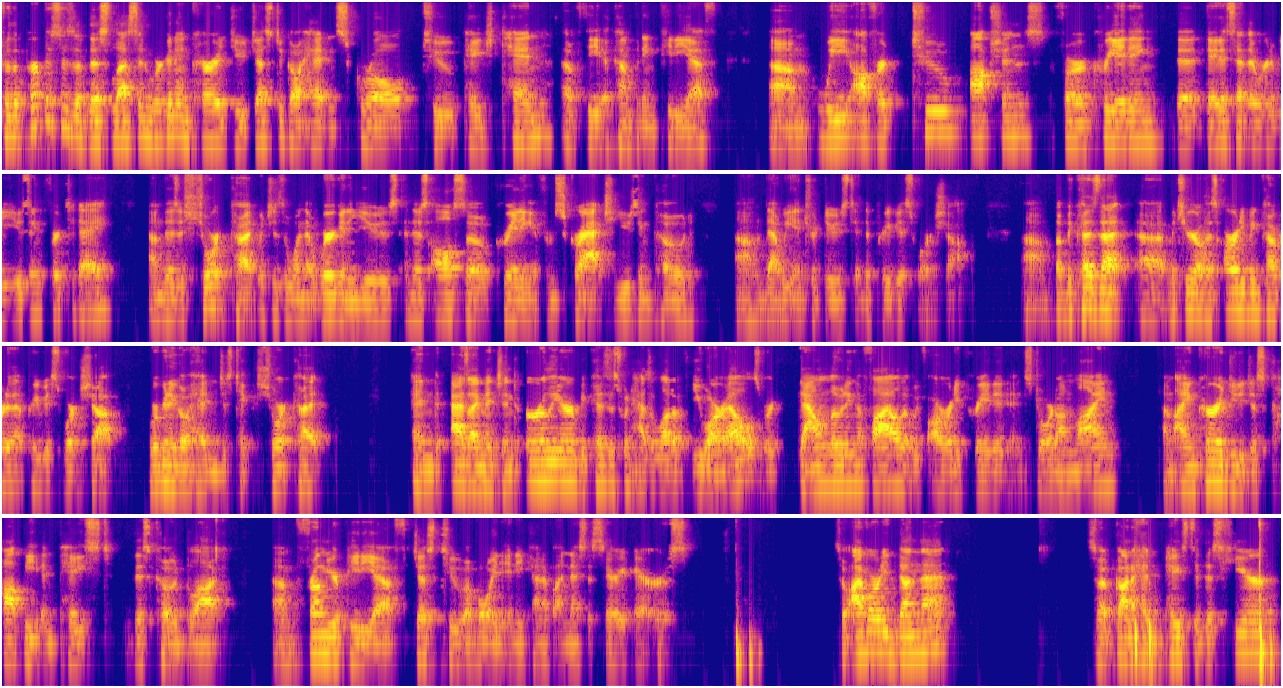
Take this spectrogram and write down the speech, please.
For the purposes of this lesson, we're going to encourage you just to go ahead and scroll to page 10 of the accompanying PDF. Um, we offer two options for creating the data set that we're going to be using for today. Um, there's a shortcut, which is the one that we're going to use, and there's also creating it from scratch using code um, that we introduced in the previous workshop. Um, but because that uh, material has already been covered in that previous workshop, we're going to go ahead and just take the shortcut. And as I mentioned earlier, because this one has a lot of URLs, we're downloading a file that we've already created and stored online. Um, I encourage you to just copy and paste this code block um, from your PDF just to avoid any kind of unnecessary errors. So I've already done that. So I've gone ahead and pasted this here.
